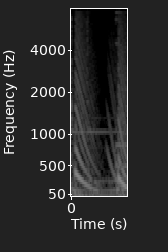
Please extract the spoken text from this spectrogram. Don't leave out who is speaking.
Speaker 1: Boom.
